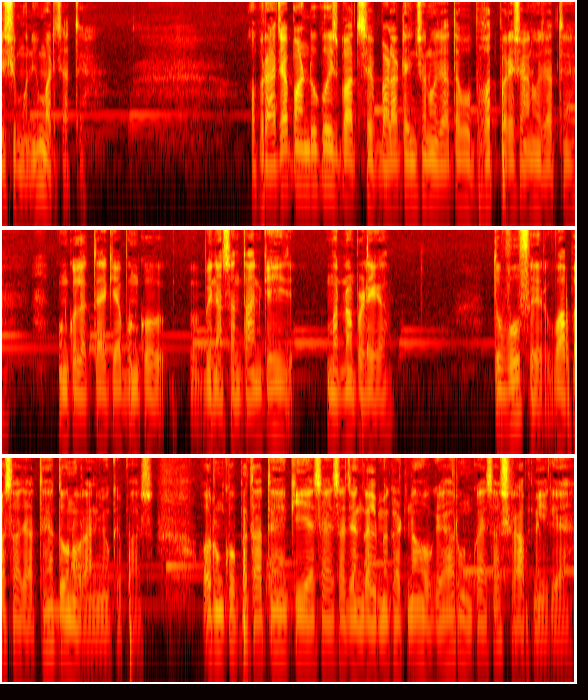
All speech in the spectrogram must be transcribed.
ऋषि मुनि मर जाते हैं। अब राजा पांडु को इस बात से बड़ा टेंशन हो जाता है, वो बहुत परेशान हो जाते हैं। उनको लगता है कि अब उनको बिना संतान के ही मरना पड़ेगा। तो वो फिर वापस आ जाते हैं दोनों रानियों के पास और उनको बताते हैं कि ऐसा ऐसा जंगल में घटना हो गया है और उनको ऐसा श्राप मिल गया है।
